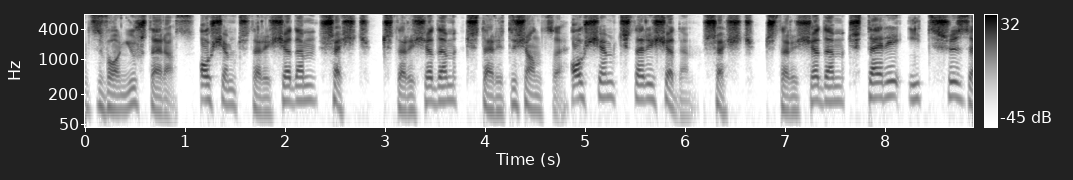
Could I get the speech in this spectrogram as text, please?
dzwoń już teraz. 847 647 4000 847 647 4 i 30.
